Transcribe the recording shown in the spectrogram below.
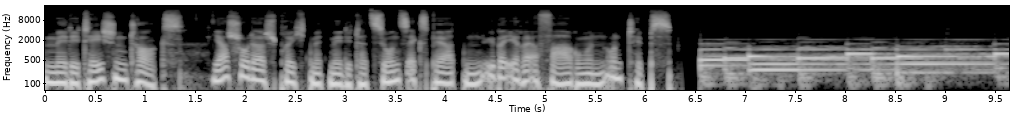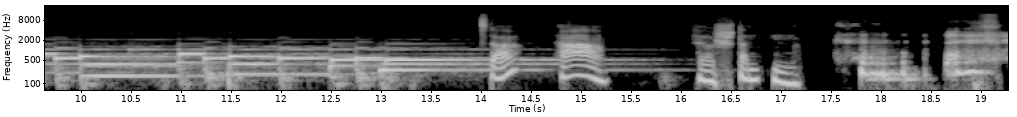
Meditation Talks. Yashoda spricht mit Meditationsexperten über ihre Erfahrungen und Tipps. Da? Ah, verstanden.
